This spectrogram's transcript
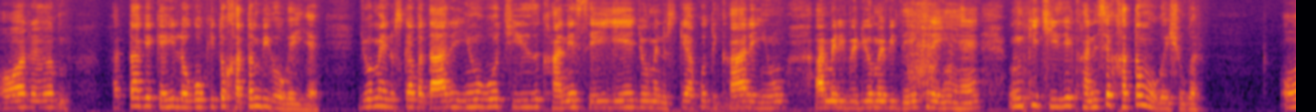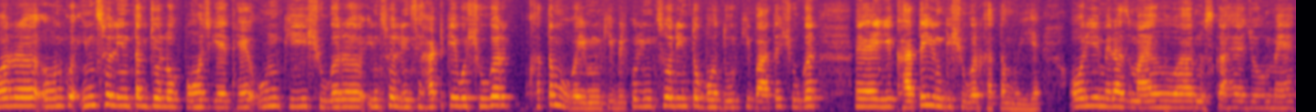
और हती कि कई लोगों की तो ख़त्म भी हो गई है। जो मैं नुस्खा बता रही हूँ, वो चीज़ खाने से ये जो मैं नुस्खे आपको दिखा रही हूँ, आप मेरी वीडियो में भी देख रही हैं, उनकी चीज़ें खाने से ख़त्म हो गई शुगर। और उनको इंसुलिन तक जो लोग पहुँच गए थे, उनकी शुगर इंसुलिन से हट के वो शुगर ख़त्म हो गई उनकी, बिल्कुल। इंसुलिन तो बहुत दूर की बात है शुगर ये खाते ही उनकी शुगर ख़त्म हुई है। और ये मेरा आजमाया हुआ नुस्खा है जो मैं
